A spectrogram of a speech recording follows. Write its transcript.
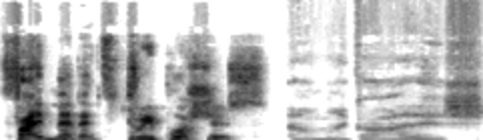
Five minutes, three pushes. Oh my gosh.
